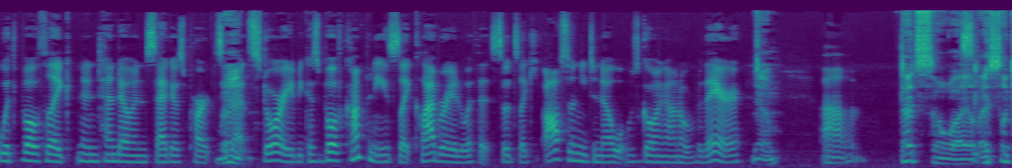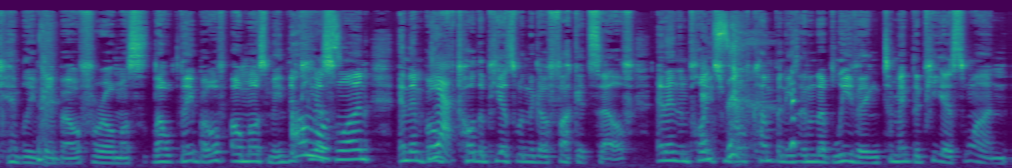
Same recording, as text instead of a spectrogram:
with both like Nintendo and Sega's parts of that story because both companies like collaborated with it. So it's like you also need to know what was going on over there. Yeah, Um that's so wild. I still can't believe they both were almost. no, They both almost made the Almost. PS1, and then both Yeah. told the PS1 to go fuck itself. And then employees from both companies ended up leaving to make the PS1.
